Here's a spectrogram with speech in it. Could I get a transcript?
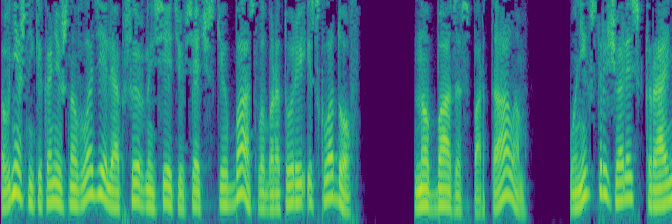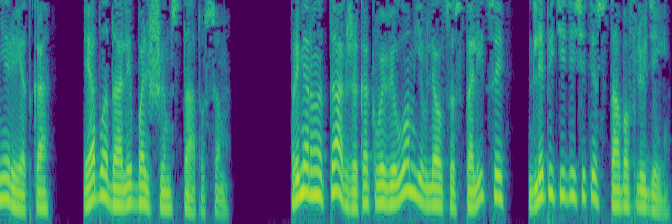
Внешники, конечно, владели обширной сетью всяческих баз, лабораторий и складов, но базы с порталом у них встречались крайне редко и обладали большим статусом. Примерно так же, как Вавилон являлся столицей для 50 стабов людей.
